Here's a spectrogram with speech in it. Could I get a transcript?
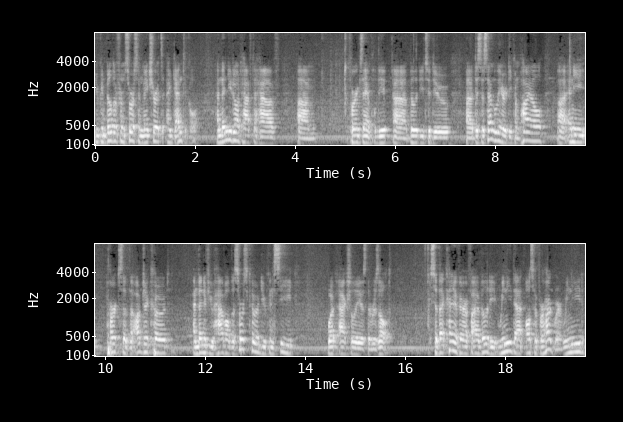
You can build it from source and make sure it's identical. And then you don't have to have, um, for example, the uh, ability to do uh, disassembly or decompile uh, any parts of the object code, and then if you have all the source code, you can see what actually is the result. So that kind of verifiability, we need that also for hardware. We need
